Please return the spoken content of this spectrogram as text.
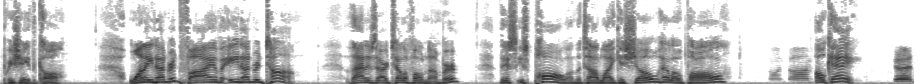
Appreciate the call. 1-800-5800-TOM. That is our telephone number. This is Paul on the Tom Leykis Show. Hello, Paul. Going, Tom? Okay. Good.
